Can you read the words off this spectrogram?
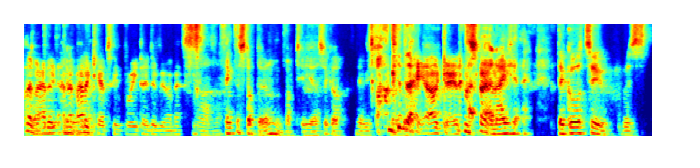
I never had a, I never had a KFC burrito to be honest. No, I think they stopped doing them about two years ago. Maybe. Oh, did they? Okay, that's right. and I, the go-to was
